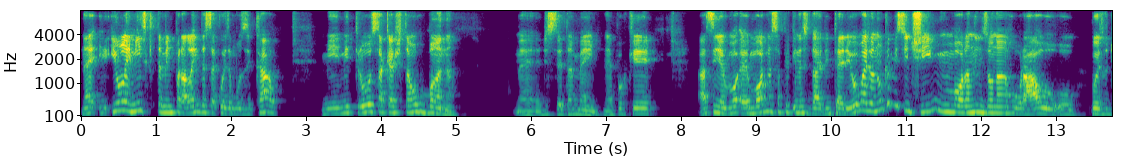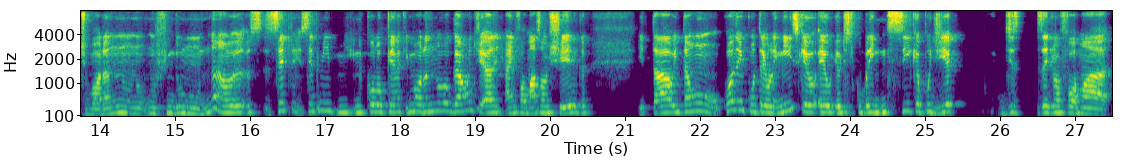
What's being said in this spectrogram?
Né? E, e o Leminski também, para além dessa coisa musical, me, me trouxe a questão urbana, né, de ser também, né, porque, assim, eu, eu, moro nessa pequena cidade do interior, mas eu nunca me senti morando em zona rural ou coisa do tipo, morando no, no fim do mundo, não, eu sempre, sempre me, me, coloquei aqui morando no lugar onde a, a, informação chega e tal, então, quando eu encontrei o Leminski, eu, eu, eu descobri em si que eu podia dizer de uma forma,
